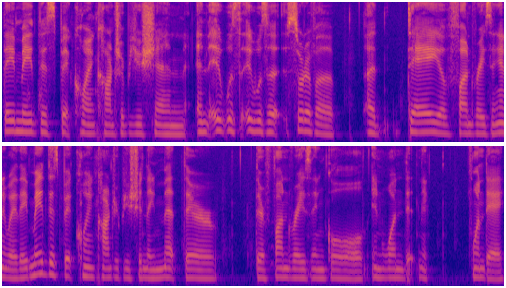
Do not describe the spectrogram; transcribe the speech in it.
they made this Bitcoin contribution, and it was it was a sort of a, a day of fundraising. Anyway, they made this Bitcoin contribution. They met their their fundraising goal in one day, one day,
